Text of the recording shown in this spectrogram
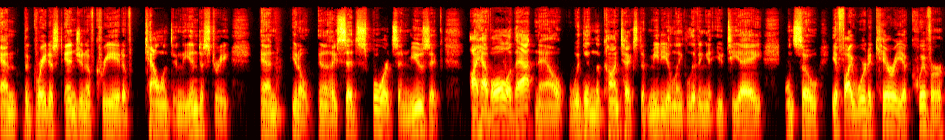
and the greatest engine of creative talent in the industry. And, you know, as I said, sports and music. I have all of that now within the context of MediaLink living at UTA. And so if I were to carry a quiver,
